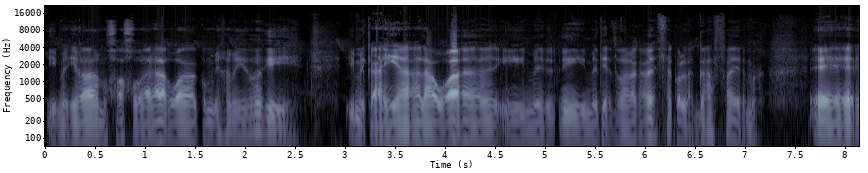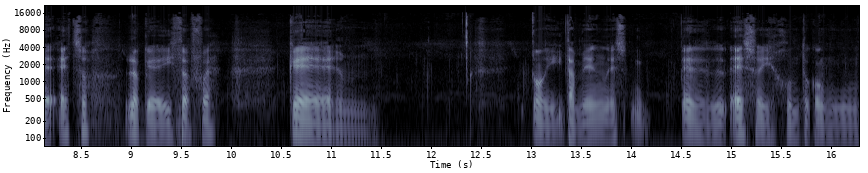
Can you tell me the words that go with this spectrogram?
y me iba a lo mejor a jugar al agua con mis amigos y, me caía al agua y, me, metía toda la cabeza con las gafas y demás. Esto lo que hizo fue que... y también es, eso y junto con,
